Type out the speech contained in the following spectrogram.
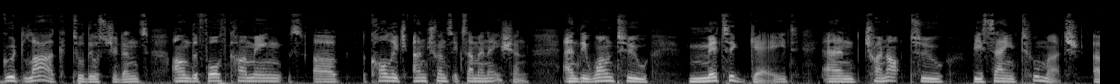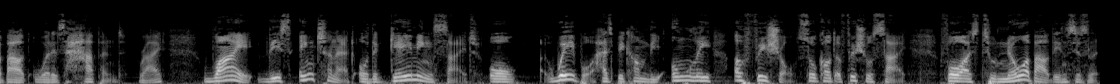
good luck to those students on the forthcoming uh, college entrance examination and they want to mitigate and try not to be saying too much about what has happened, right? Why this internet or the gaming site or Weibo has become the only official, so-called official site for us to know about this incident,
